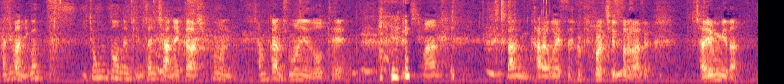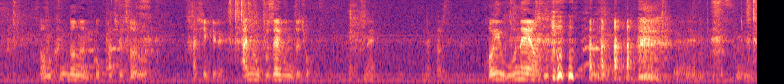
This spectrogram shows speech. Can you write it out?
하지만 이건 이 정도는 괜찮지 않을까 싶으면 잠깐 주머니에 넣어도 돼. 그렇지만 난 가라고 했어요. 파출소로 가세요. 자유입니다. 너무 큰 돈은 꼭 파출소로 가시기를. 아니면 구세군도 좋고. 네, 네 그렇습니다. 거의 우네요. 네, 그렇습니다.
